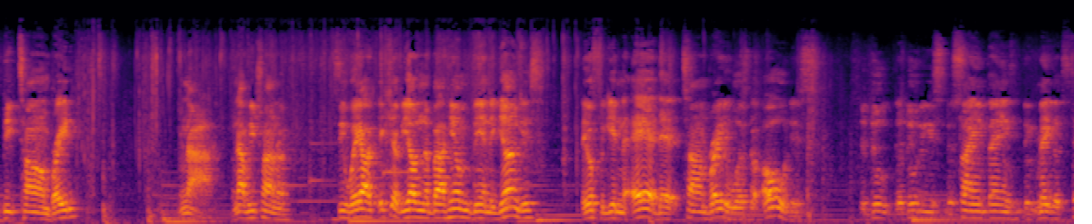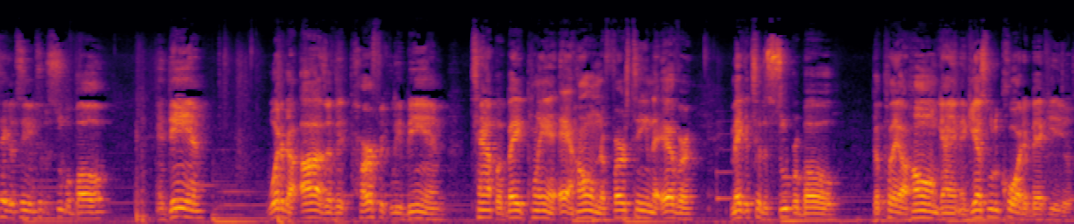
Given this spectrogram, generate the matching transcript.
beat Tom Brady. Nah, now we trying to see where y'all. They kept yelling about him being the youngest. They were forgetting to add that Tom Brady was the oldest to do to do these the same things to make it take a team to the Super Bowl, and then what are the odds of it perfectly being Tampa Bay playing at home, the first team to ever make it to the Super Bowl to play a home game, and guess who the quarterback is?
